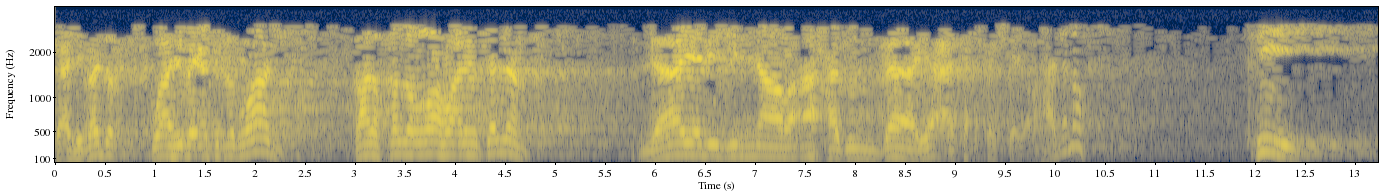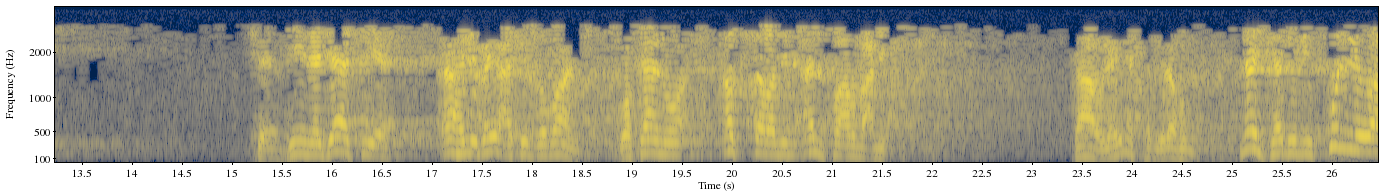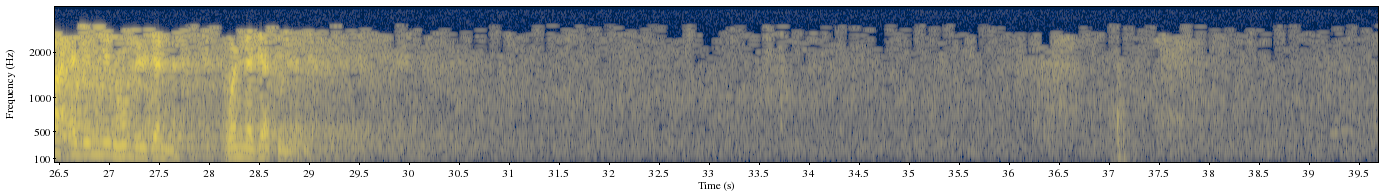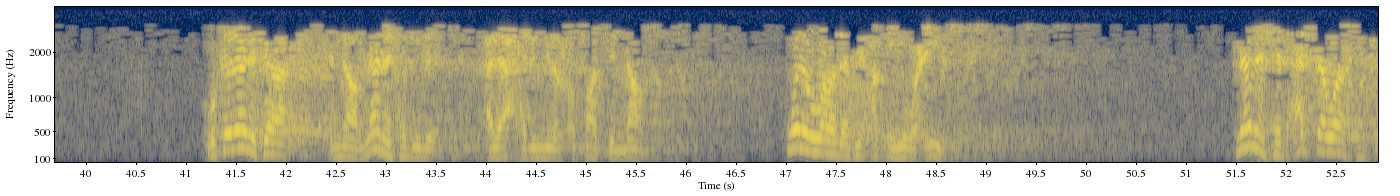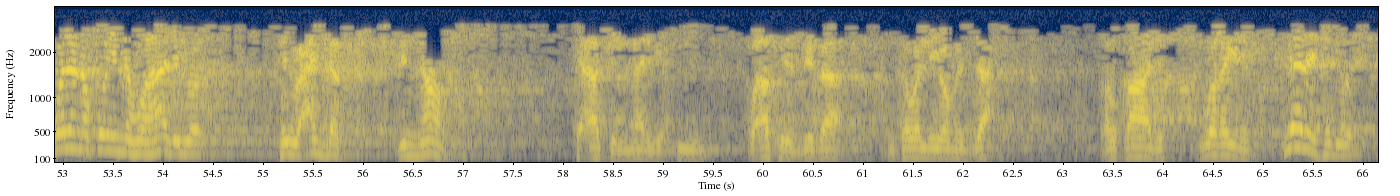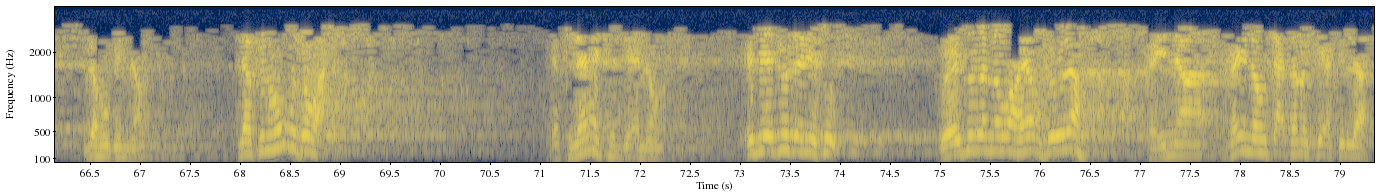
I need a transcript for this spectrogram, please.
كأهل بدر وأهل بيعة الرضوان. قال صلى الله عليه وسلم لا يلج النار أحد بايع تحت الشجرة. هذا نص. في في نجاة أهل بيعة الرضوان وكانوا أكثر من ألف وأربعمائة. فهؤلاء نشهد لهم نشهد لكل واحد منهم بالجنة والنجاة من النار. وكذلك النار لا نشهد على أحد من العصاة بالنار ولو ورد في حقه وعيد. لا نشهد حتى ولا نقول إنه هذا سيعذب بالنار. كآكل مال اليتيم وآكل الربا وتولي يوم الزحف والقاذف وغيره. لا نشهد له بالنار. لكن هو متوحد. لكن لا نشهد بأنه إذ يجوز أن يتوب ويجوز أن الله يغفر له فإن فإنه تحت مشيئة الله.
